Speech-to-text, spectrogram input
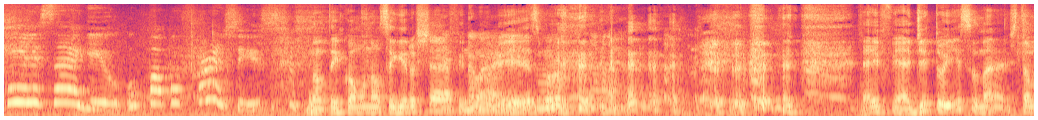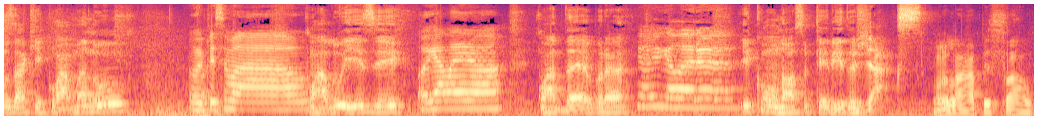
Quem ele segue? O Papa Francis. Não tem como não seguir o chefe, não, Não é, é mesmo? mesmo? Enfim, é, dito isso, né? Estamos aqui com a Manu, Oi, pessoal. com a Luíse, Oi, galera. com a Débora E aí, galera? e com o nosso querido Jax. Olá, pessoal.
